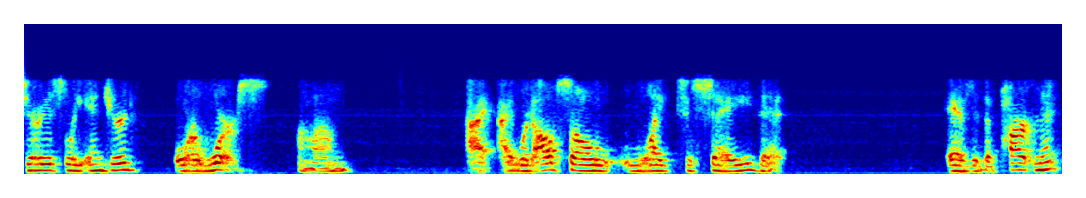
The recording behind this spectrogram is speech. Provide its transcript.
seriously injured or worse. Um, I, I would also like to say that as a department,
